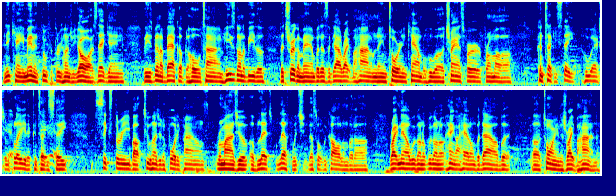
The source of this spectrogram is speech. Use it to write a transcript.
and he came in and threw for 300 yards that game. But he's been a backup the whole time. He's going to be the the trigger man. But there's a guy right behind him named Torian Campbell who uh, transferred from uh, Kentucky State, who actually yeah. played at Kentucky yeah, yeah. State 6'3", about 240 pounds. Reminds you of, of Lech, Leftwich. That's what we call him. But uh, right now we're gonna we're gonna hang our hat on Vidal, but uh, Torian is right behind him.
